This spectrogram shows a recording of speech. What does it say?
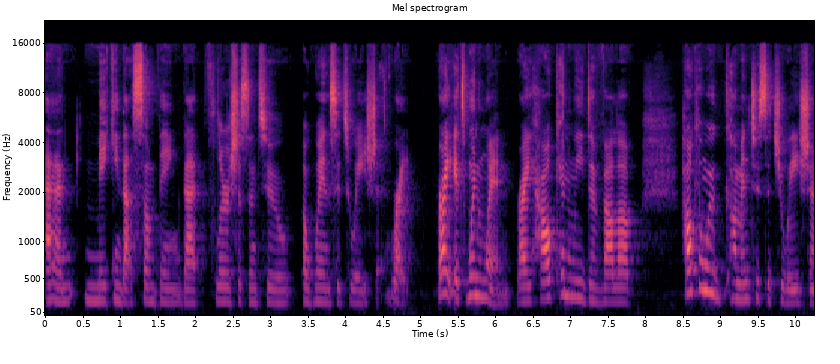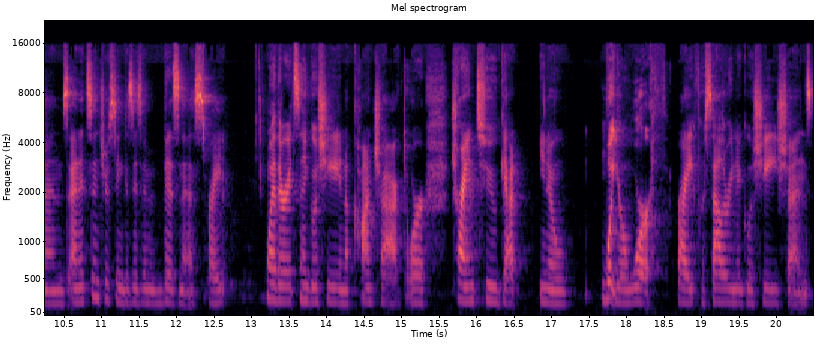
and making that something that flourishes into a win situation. Right. Right. It's win-win, right? How can we develop how can we come into situations and it's interesting because it's in business right? Whether it's negotiating a contract or trying to get you know what you're worth right for salary negotiations.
